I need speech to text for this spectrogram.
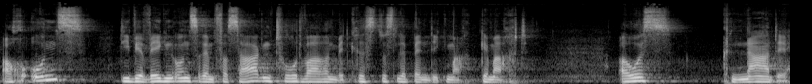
auch uns, die wir wegen unserem Versagen tot waren, mit Christus lebendig gemacht. Aus Gnade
